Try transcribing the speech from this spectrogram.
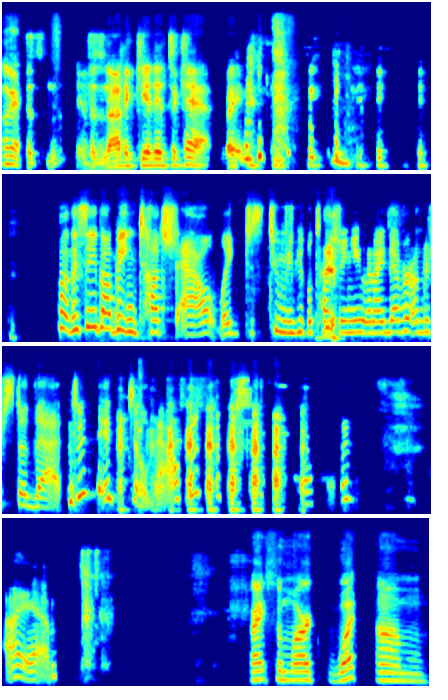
okay. If it's, if it's not a kid, it's a cat, right? well, they say about being touched out, like just too many people touching you, and I never understood that until now. I am. All right, so Mark, what um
